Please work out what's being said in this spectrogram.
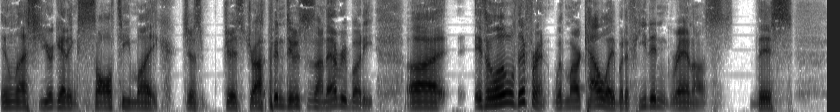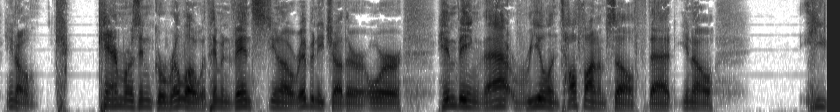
unless you're getting salty Mike just just dropping deuces on everybody. Uh, it's a little different with Mark Calaway, but if he didn't grant us this, you know, c- cameras in Gorilla with him and Vince, you know, ribbing each other, or him being that real and tough on himself that, you know, he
